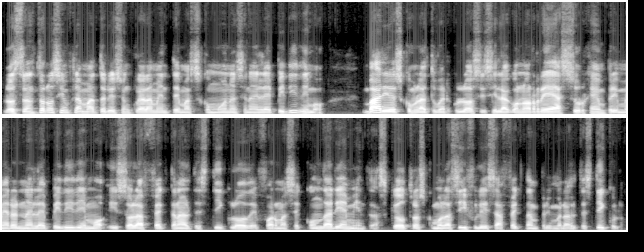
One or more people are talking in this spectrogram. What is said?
Los trastornos inflamatorios son claramente más comunes en el epidídimo. Varios, como la tuberculosis y la gonorrea, surgen primero en el epidídimo y solo afectan al testículo de forma secundaria, mientras que otros, como la sífilis, afectan primero al testículo.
